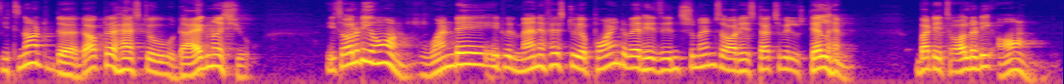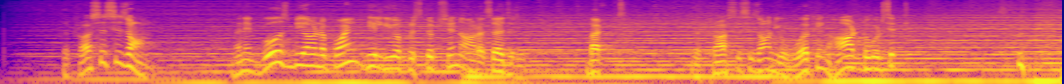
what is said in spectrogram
It's not the doctor has to diagnose you, it's already on. One day it will manifest to a point where his instruments or his touch will tell him, but it's already on. The process is on. When it goes beyond a point, he'll give a prescription or a surgery. But the process is on, you're working hard towards it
